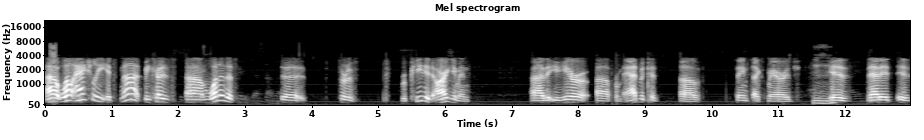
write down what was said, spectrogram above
Uh, well, actually, it's not because um, one of the uh, sort of repeated arguments uh, that you hear uh, from advocates of same-sex marriage mm-hmm. is that it is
